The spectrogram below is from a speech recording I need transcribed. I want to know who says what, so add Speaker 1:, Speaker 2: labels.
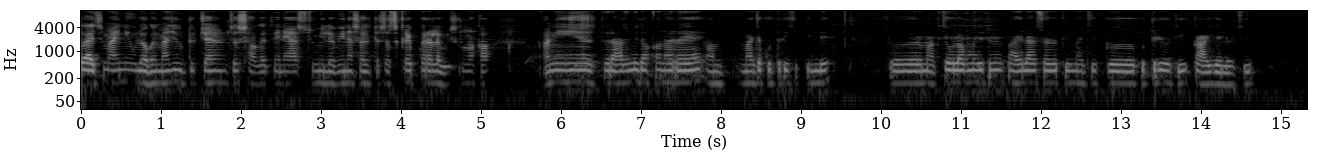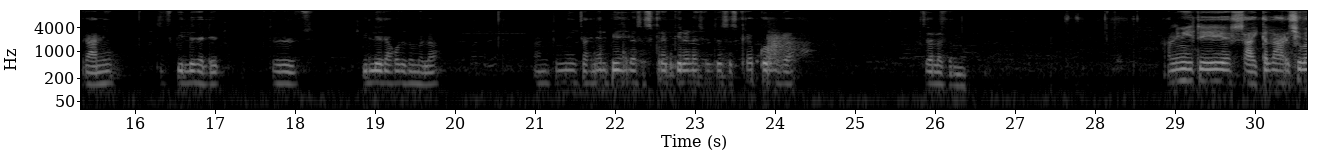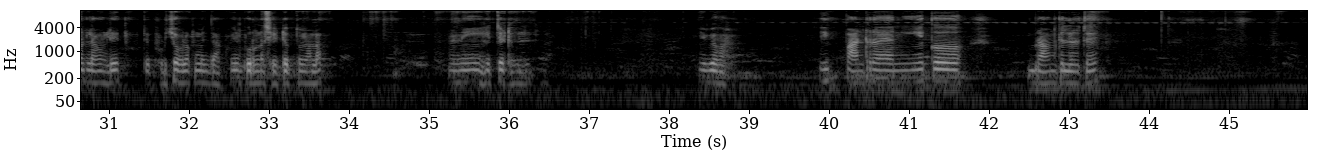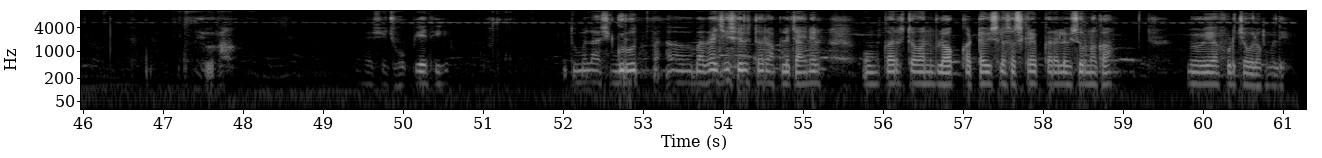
Speaker 1: Guys माय new vlog आणि माझ्या YouTube चॅनलचं स्वागत आहे. आणि आज तुम्ही नवीन असाल तर सबस्क्राईब करायला विसरू नका. आणि तर आज मी दाखवणार आहे आम माझ्या कुत्रीची पिल्ले. तर मागच्या व्लॉगमध्ये तुम्ही पाहिलं असाल की माझी एक कुत्री होती काळी कलरची राणी. तिची पिल्ले झाले तर पिल्ले दाखवतो तुम्हाला. आणि तुम्ही चॅनल पेजला सबस्क्राईब केलं नसेल तर सबस्क्राईब करून घ्या. चला तर मग. मी इथे सायकलला आरशे पण लावलेत. ते पुढच्या ब्लॉकमध्ये दाखवेन. पूर्ण सेटअप तुम्हाला. आणि इथे ठेवले हे बघा. एक पांढरं आहे आणि एक ब्राऊन कलरचं आहे. हे बघा. अशी झोपी आहे ती. तुम्हाला अशी ग्रोथ बघायची असेल तर आपल्या चॅनल ओमकार चव्हाण ब्लॉग अठ्ठावीसला सबस्क्राईब करायला विसरू नका. मिळूया पुढच्या ब्लॉगमध्ये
